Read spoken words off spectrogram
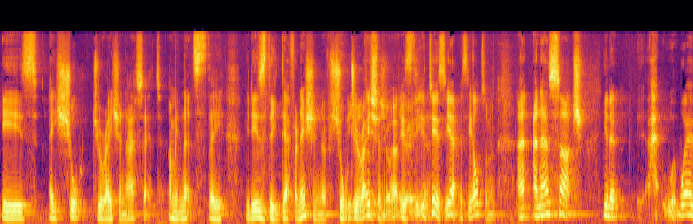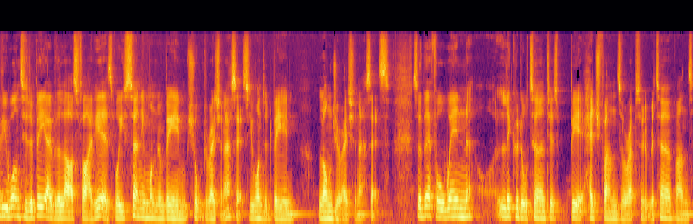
is a short duration asset. I mean, that's the it is the definition of short the duration. Short duration. The, it is, yeah, it's the ultimate, and, and as such, you know, where have you wanted to be over the last five years? Well, you certainly wanted to be in short duration assets. You wanted to be in long duration assets. So, therefore, when liquid alternatives, be it hedge funds or absolute return funds,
